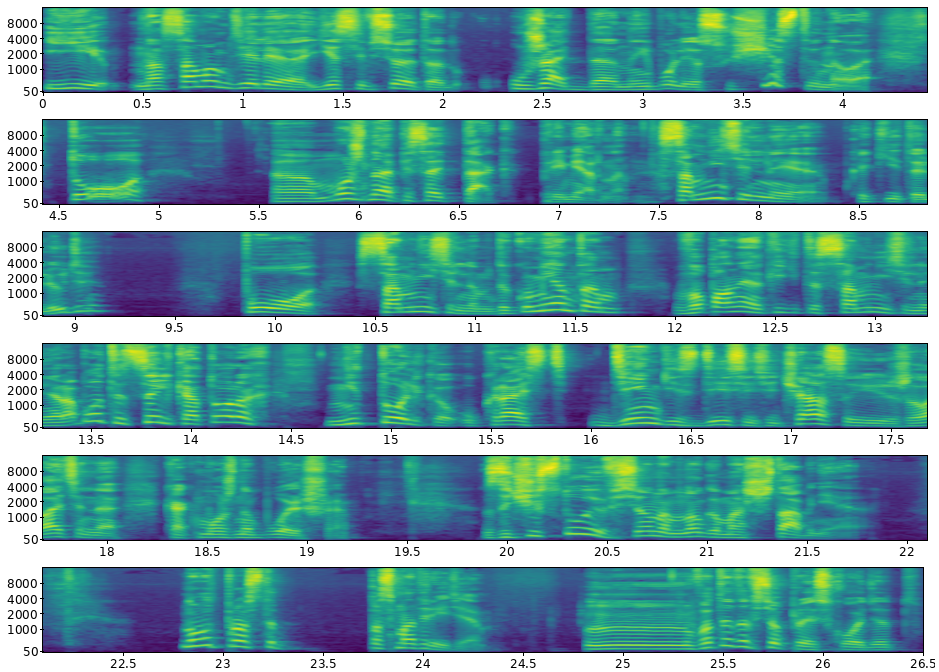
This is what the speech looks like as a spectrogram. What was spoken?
И на самом деле, если все это ужать до наиболее существенного, то э, можно описать так примерно. Сомнительные какие-то люди по сомнительным документам выполняют какие-то сомнительные работы, цель которых не только украсть деньги здесь и сейчас, и желательно как можно больше – Зачастую все намного масштабнее. Ну вот просто посмотрите. Вот это все происходит.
